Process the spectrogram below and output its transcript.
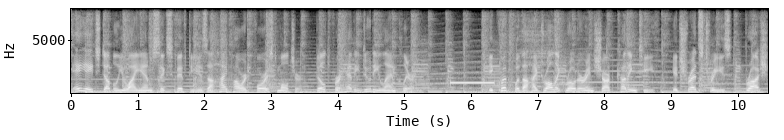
The AHWIM 650 is a high-powered forest mulcher built for heavy-duty land clearing. Equipped with a hydraulic rotor and sharp cutting teeth, it shreds trees, brush,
